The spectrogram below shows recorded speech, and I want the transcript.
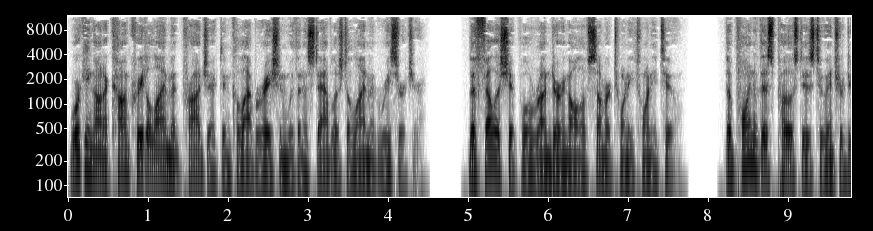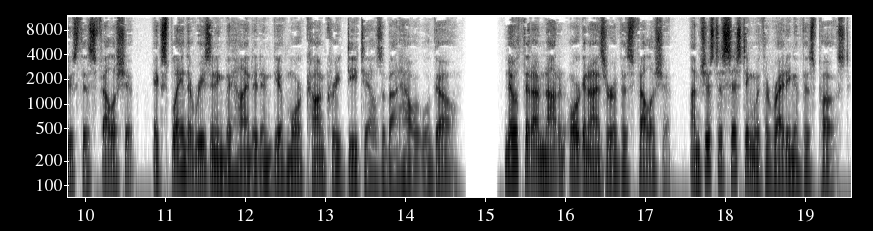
working on a concrete alignment project in collaboration with an established alignment researcher. The fellowship will run during all of summer 2022. The point of this post is to introduce this fellowship, explain the reasoning behind it, and give more concrete details about how it will go. Note that I'm not an organizer of this fellowship, I'm just assisting with the writing of this post.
